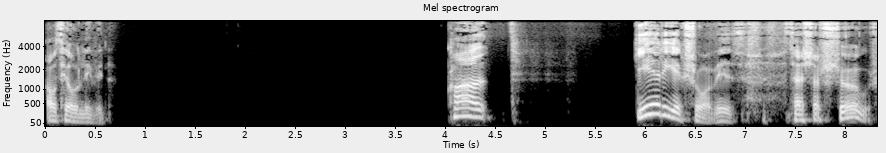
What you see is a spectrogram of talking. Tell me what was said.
á þjóðlífinu. Hvað ger ég svo við þessar sögur?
